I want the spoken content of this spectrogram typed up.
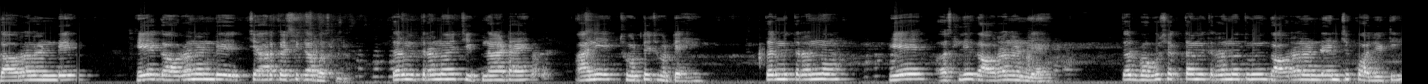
गावरान अंडे. हे गावरान अंडे चार कशी का बसली? तर मित्रांनो हे चिकनाट आहे आणि छोटे छोटे आहे. तर मित्रांनो हे असली गावरान अंडे आहेत. तर बघू शकता मित्रांनो तुम्ही गावरान अंड्यांची क्वालिटी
